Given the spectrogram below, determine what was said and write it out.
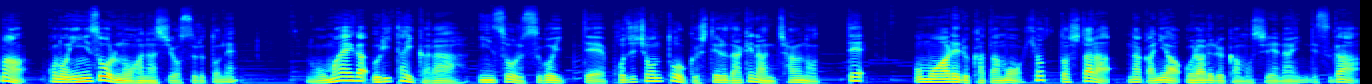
まあこのインソールのお話をするとねお前が売りたいからインソールすごいってポジショントークしてるだけなんちゃうのっ思われる方もひょっとしたら中にはおられるかもしれないんですが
